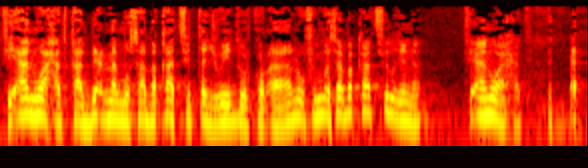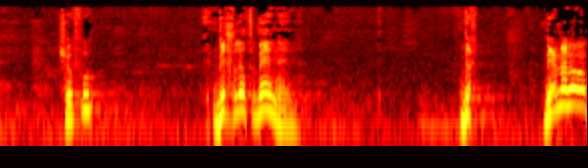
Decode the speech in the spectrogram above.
في آن واحد قال بيعمل مسابقات في التجويد والقرآن وفي مسابقات في الغناء. في آن واحد. شوفوا. بيخلط بينهن. بيعملوا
